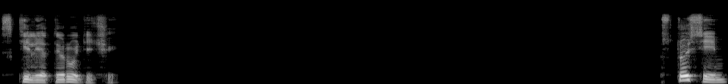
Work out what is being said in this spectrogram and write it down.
скелеты родичей. Сто семь.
